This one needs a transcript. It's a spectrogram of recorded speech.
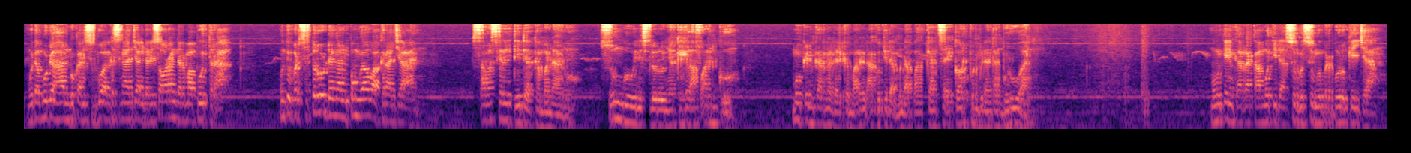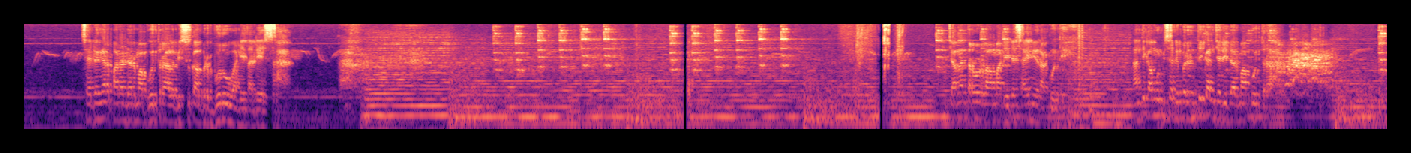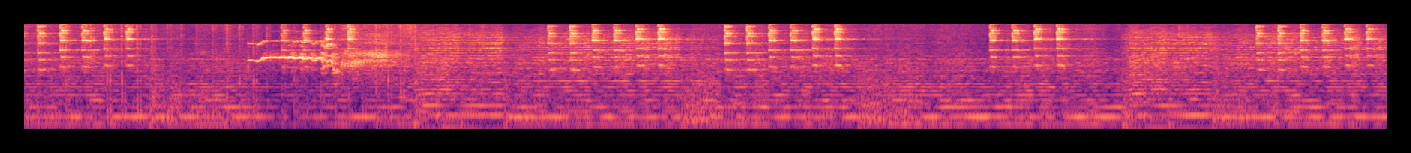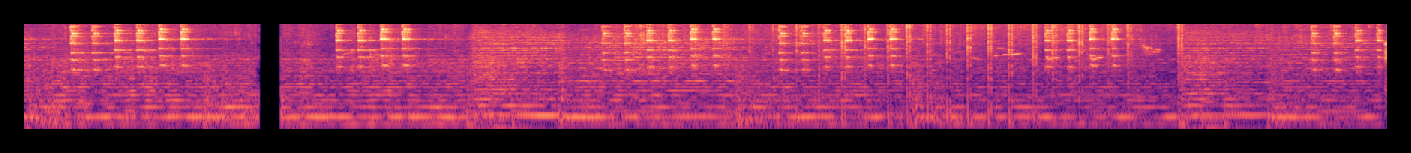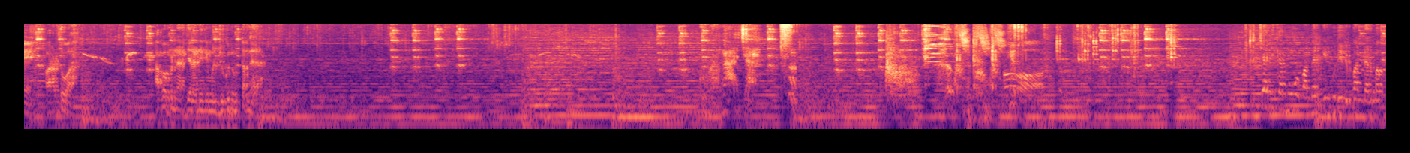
Mudah-mudahan bukan sebuah kesengajaan dari seorang Dharma Putra untuk berseteru dengan penggawa kerajaan. Sama sekali tidak, Kamandanu. Sungguh ini seluruhnya kehilafanku. Mungkin karena dari kemarin aku tidak mendapatkan seekor pun binatang buruan. Mungkin karena kamu tidak sungguh-sungguh berburu kijang. Saya dengar para Dharma Putra lebih suka berburu wanita desa. Jangan terlalu lama di desa ini, Rakuti. Nanti kamu bisa diberhentikan jadi Dharma Putra.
